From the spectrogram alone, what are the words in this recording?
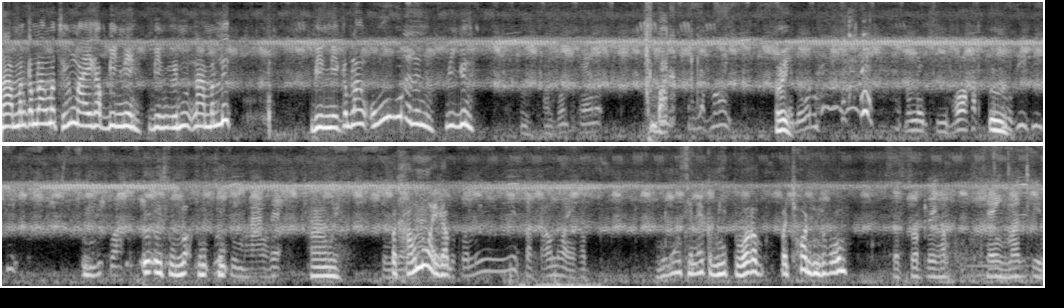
น้ำมันกำลังมาถึงใหม่ครับบิ่งนี่บิ่งอื่นน้ำมันลึกบิ่งนี่กำลังโอ้นั่นๆวิ่งอยู่นะทำผมแทงเลยบักเรียบร้อยเฮ้ยโดนมันไม่ขี่พอครับเออพี่พี่พี่ สุ่มดีกว่าเออเออสุ่มเนาะสุ่มสุ่สุ่มมสุ่มห่างเลยห่างเลย สุ่มปลาขาวหน่อยครับ คนนี้ปลาขาวหน่อยครับ โอ้เซนเอสก็มีตัวกับปลาช่อนครับผม สดๆเลยครับแทงมากิน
